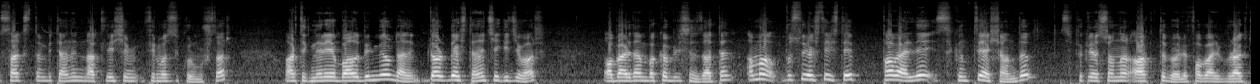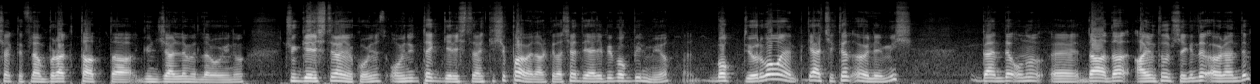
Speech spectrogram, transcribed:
Saxton bir tane nakliye firması kurmuşlar. Artık nereye bağlı bilmiyorum da hani 4-5 tane çekici var. Haberden bakabilirsiniz zaten. Ama bu süreçte işte Pavel'le sıkıntı yaşandı. Spekülasyonlar arttı böyle. Pavel bırakacaktı falan. Bıraktı hatta. Güncellemediler oyunu. Çünkü geliştiren yok oyunu. Oyunu tek geliştiren kişi Pavel arkadaşlar. Diğeri bir bok bilmiyor. Yani bok diyorum ama gerçekten öyleymiş. Ben de onu e, daha da ayrıntılı bir şekilde öğrendim.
